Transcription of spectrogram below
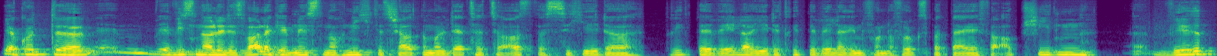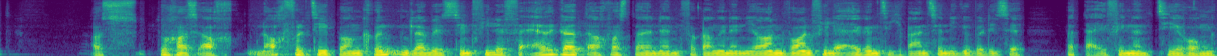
Ja gut, äh, wir wissen alle das Wahlergebnis noch nicht. Es schaut einmal derzeit so aus, dass sich jeder dritte Wähler, jede dritte Wählerin von der Volkspartei verabschieden wird. Aus durchaus auch nachvollziehbaren Gründen, glaube ich, sind viele verärgert, auch was da in den vergangenen Jahren waren. Viele ärgern sich wahnsinnig über diese Parteifinanzierung,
